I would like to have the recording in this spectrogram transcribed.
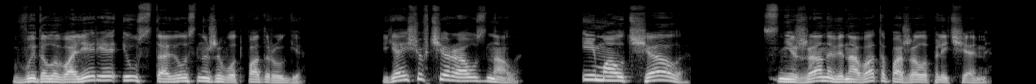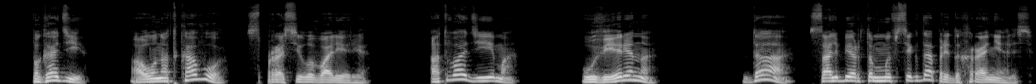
— выдала Валерия и уставилась на живот подруги. «Я еще вчера узнала». И молчала, Снежана виновато пожала плечами. «Погоди, а он от кого?» – спросила Валерия. «От Вадима». «Уверена?» «Да, с Альбертом мы всегда предохранялись.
